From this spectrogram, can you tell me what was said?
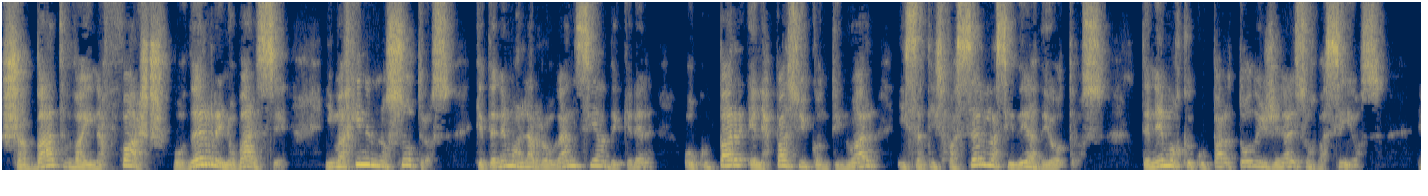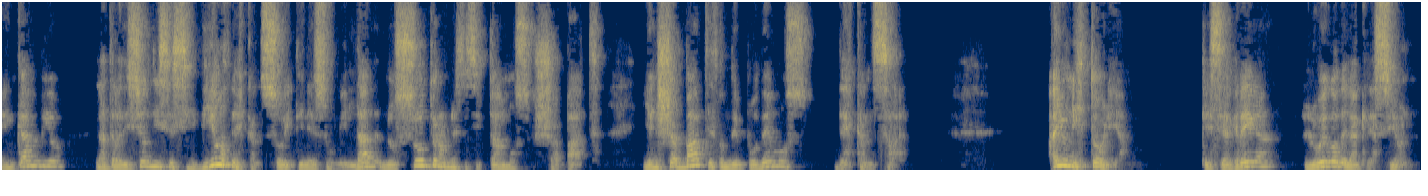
Shabbat Vainafash, poder renovarse. Imaginen nosotros que tenemos la arrogancia de querer ocupar el espacio y continuar y satisfacer las ideas de otros. Tenemos que ocupar todo y llenar esos vacíos. En cambio, la tradición dice, si Dios descansó y tiene su humildad, nosotros necesitamos Shabbat. Y en Shabbat es donde podemos descansar. Hay una historia que se agrega luego de la creación,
